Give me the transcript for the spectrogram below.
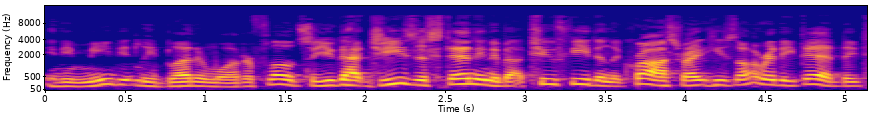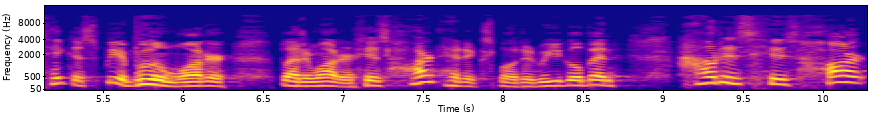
and immediately blood and water flowed. So you got Jesus standing about two feet in the cross, right? He's already dead. They take a spear, boom, water, blood and water. His heart had exploded. Will you go, Ben? How does his heart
